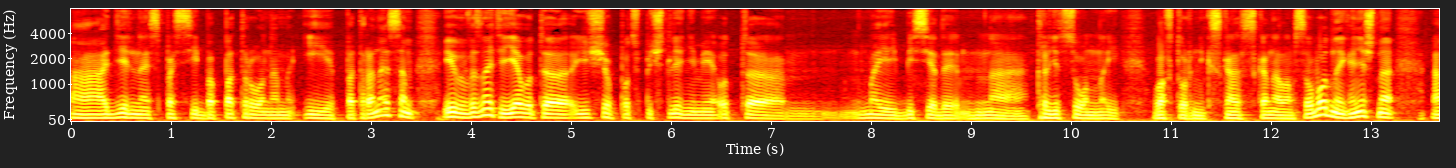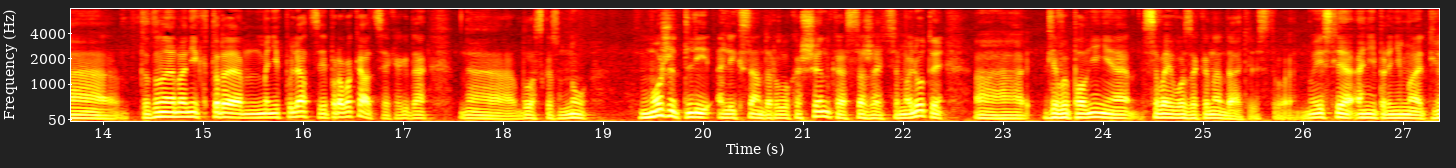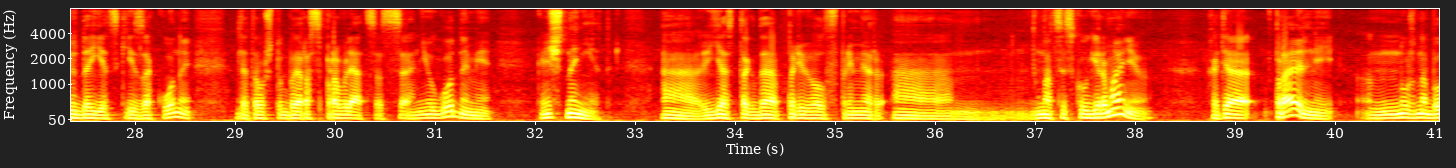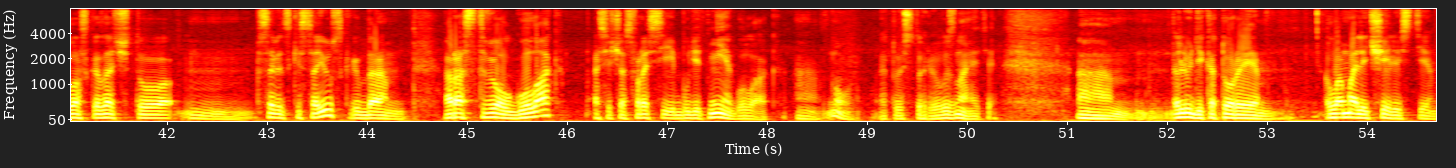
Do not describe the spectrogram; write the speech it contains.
А, отдельное спасибо патронам и патронессам. И вы знаете, я вот э, еще под впечатлениями от э, моей беседы на традиционной во вторник с каналом Свободно. И, конечно, э, это, наверное, некоторая манипуляция и провокация, когда было сказано, ну, может ли Александр Лукашенко сажать самолеты для выполнения своего законодательства? Но если они принимают людоедские законы, для того, чтобы расправляться с неугодными, конечно, нет. А, я тогда привел в пример а, нацистскую Германию, хотя правильней нужно было сказать, что Советский Союз, когда расцвел ГУЛАГ, а сейчас в России будет не ГУЛАГ, а, ну, эту историю вы знаете, люди, которые ломали челюсти,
